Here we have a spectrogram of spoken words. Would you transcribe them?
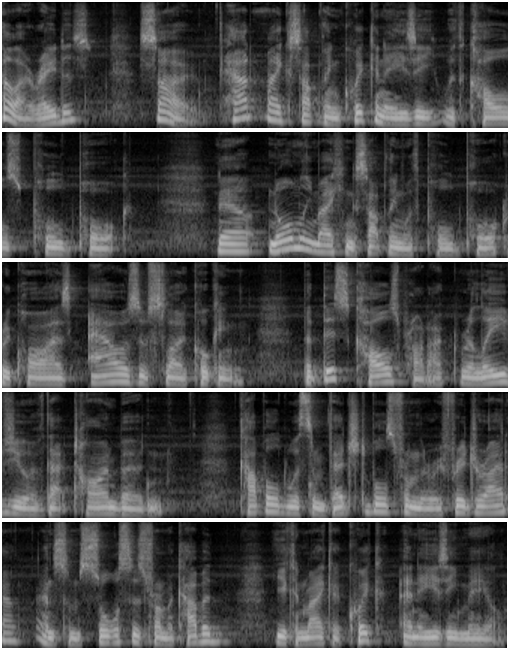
Hello, readers. So, how to make something quick and easy with Coles pulled pork. Now, normally making something with pulled pork requires hours of slow cooking, but this Coles product relieves you of that time burden. Coupled with some vegetables from the refrigerator and some sauces from a cupboard, you can make a quick and easy meal.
